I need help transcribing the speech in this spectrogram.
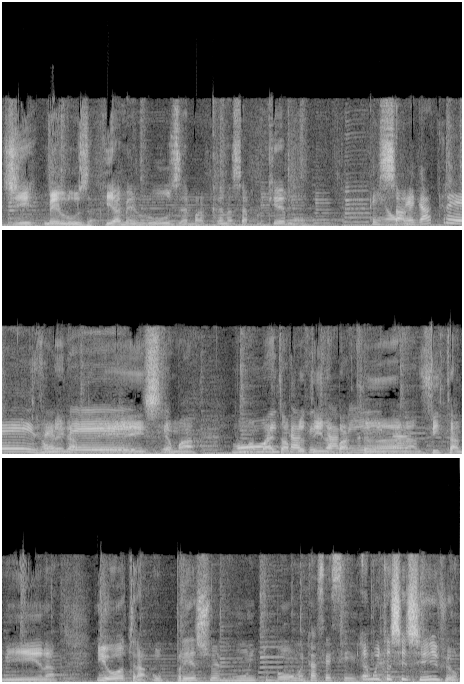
de merluza. E a merluza é bacana, sabe por quê, amor? Tem ômega 3, Tem ômega 3, é uma uma baita uma proteína vitamina. bacana, vitamina. E outra, o preço é muito bom. Muito acessível. É né? muito acessível.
